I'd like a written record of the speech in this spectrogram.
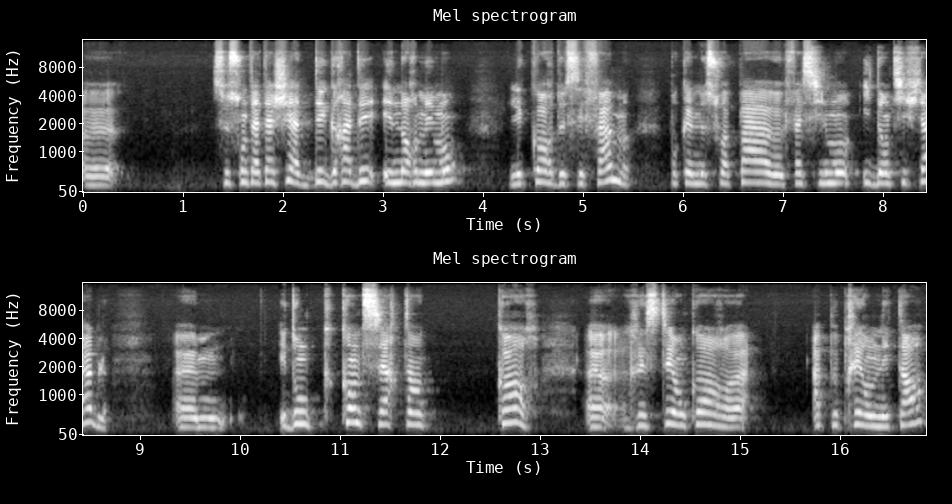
euh, se sont attachés à dégrader énormément les corps de ces femmes pour qu'elles ne soient pas facilement identifiables. et donc, quand certains corps restaient encore à peu près en état,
